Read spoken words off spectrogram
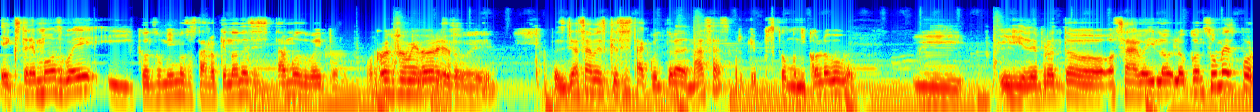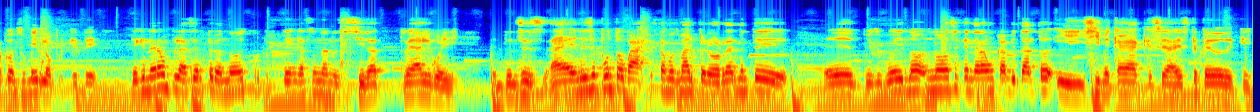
extremos, güey, y consumimos hasta lo que no necesitamos, güey, por, consumidores. pues ya sabes que es esta cultura de masas, porque pues comunicólogo, güey, y y de pronto, o sea, güey, lo, consumes por consumirlo, porque te, te, genera un placer, pero no es porque tengas una necesidad real, güey. Entonces, ah, en ese punto va, estamos mal, pero realmente, eh, pues, güey, no, no se genera un cambio tanto y sí me caga que sea este pedo de que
